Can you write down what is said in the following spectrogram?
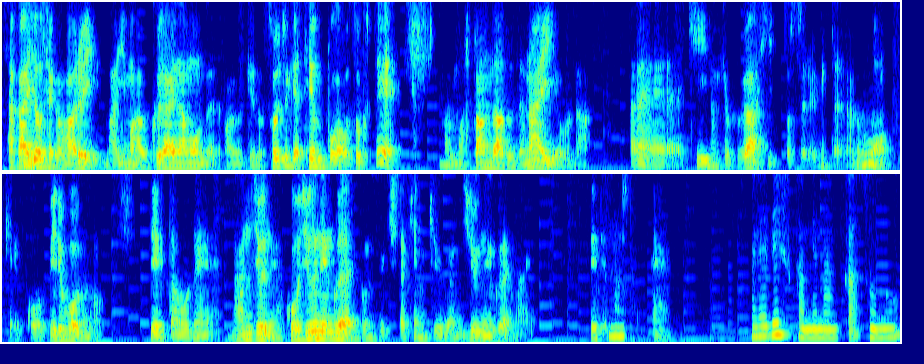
社会情勢が悪い、まあ今はウクライナ問題とかあるけど、そういう時はテンポが遅くて、あまあ、スタンダードじゃないような、えーキーの曲がヒットするみたいなのも、結構ビルボードのデータをね、何十年、50年ぐらい分析した研究が20年ぐらい前に出てましたね。あれですかね、なんかその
